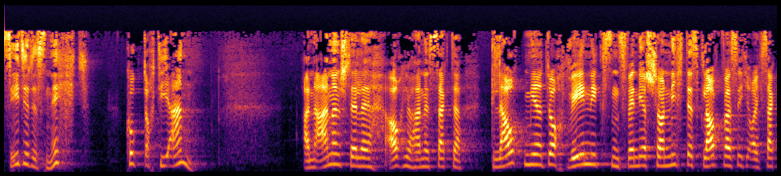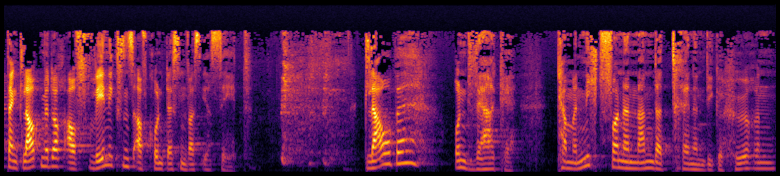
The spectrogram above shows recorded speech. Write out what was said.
Seht ihr das nicht? Guckt doch die an. An einer anderen Stelle, auch Johannes sagt er, glaubt mir doch wenigstens, wenn ihr schon nicht das glaubt, was ich euch sage, dann glaubt mir doch auf wenigstens aufgrund dessen, was ihr seht. Glaube und Werke kann man nicht voneinander trennen, die gehören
